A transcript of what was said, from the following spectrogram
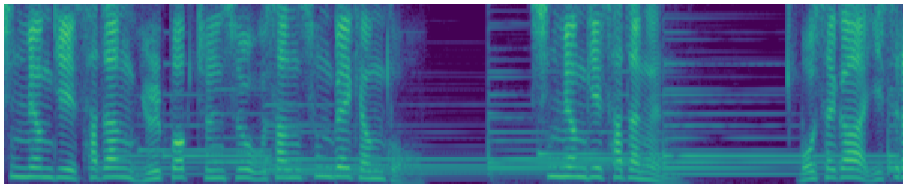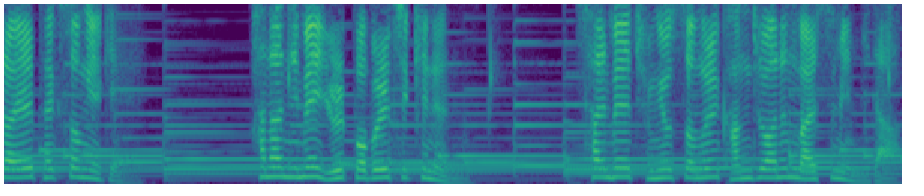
신명기 4장 율법 준수 우상 숭배 경고. 신명기 4장은 모세가 이스라엘 백성에게 하나님의 율법을 지키는 삶의 중요성을 강조하는 말씀입니다.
